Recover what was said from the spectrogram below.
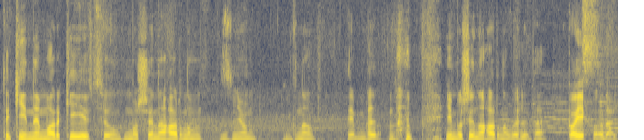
такий не маркий, і в цілому машина гарно з вона- і машина гарно виглядає. Поїхали далі.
